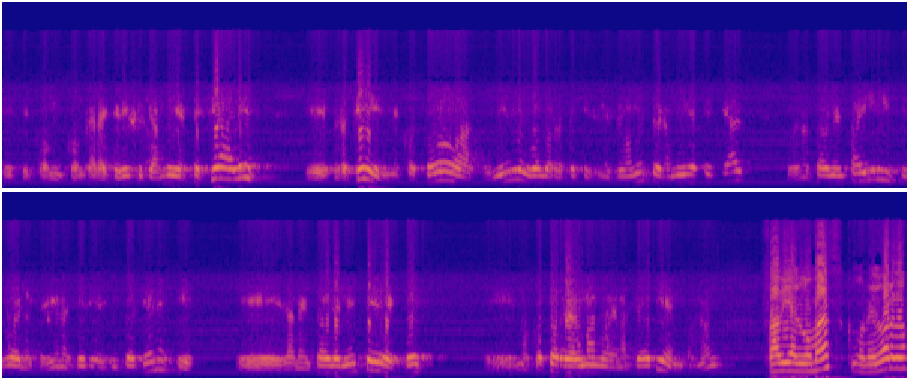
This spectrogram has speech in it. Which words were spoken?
este, con, con características muy especiales, eh, pero sí, me costó asumirlo y vuelvo a repetir, en ese momento era muy especial porque no estaba en el país y bueno, se dio una serie de situaciones que eh, lamentablemente después eh, nos costó rearmando demasiado tiempo, ¿no? Fabi, ¿algo más con Eduardo?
